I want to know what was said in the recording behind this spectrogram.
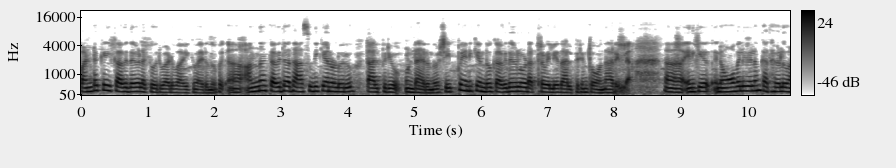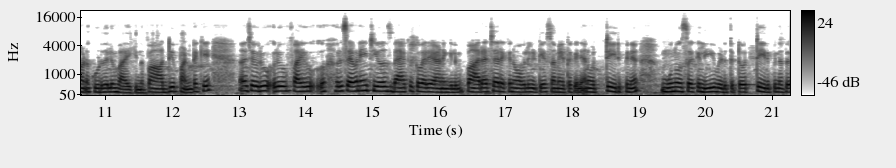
പണ്ടൊക്കെ ഈ കവിതകളൊക്കെ ഒരുപാട് വായിക്കുമായിരുന്നു. അന്ന് കവിത അത് ആസ്വദിക്കാനുള്ളൊരു താല്പര്യവും ഉണ്ടായിരുന്നു. പക്ഷേ ഇപ്പോൾ എനിക്ക് എന്തോ കവിതകളോട് അത്ര വലിയ താല്പര്യം തോന്നാറില്ല. എനിക്ക് നോവലുകളും കഥകളുമാണ് കൂടുതലും വായിക്കുന്നത്. അപ്പോൾ ആദ്യം പണ്ടൊക്കെ ഒരു ഒരു ഫൈവ് ഒരു സെവൻ എയ്റ്റ് ഇയേഴ്സ് ബാക്കൊക്കെ വരെയാണെങ്കിലും ഇപ്പോൾ ആരാച്ചാരൊക്കെ നോവൽ കിട്ടിയ സമയത്തൊക്കെ ഞാൻ ഒറ്റ ഇരിപ്പിന് മൂന്ന് ദിവസമൊക്കെ ലീവ് എടുത്തിട്ട് ഒറ്റ ഇരിപ്പിനത്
